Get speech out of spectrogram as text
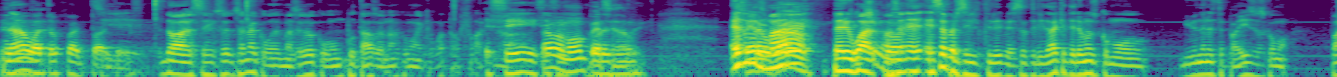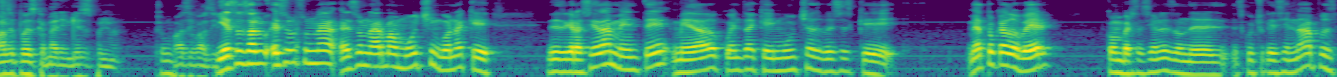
Pero, No, what the fuck Sí. podcast. No, sí, su- suena como demasiado como un putazo, ¿no? Como que, what the fuck. no. Sí, sí, Está sí. mamón, pero... Es un desmadre, wow, pero igual, o sea, e- esa versatil- versatilidad que tenemos como viviendo en este país es como fácil puedes cambiar inglés a español. Fácil, fácil. Y eso es algo, eso es una, es un arma muy chingona que desgraciadamente me he dado cuenta que hay muchas veces que me ha tocado ver conversaciones donde escucho que dicen, ah, pues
